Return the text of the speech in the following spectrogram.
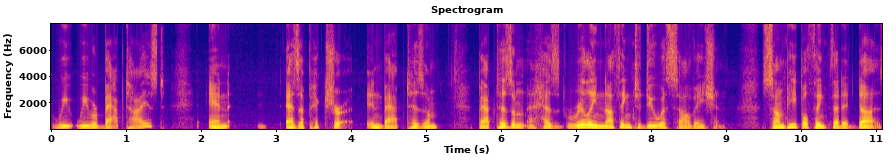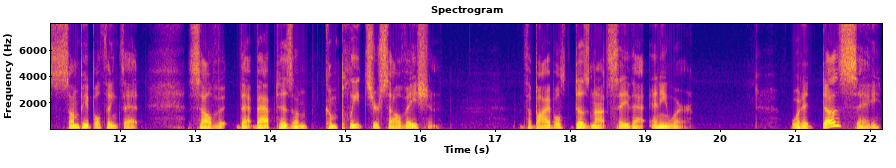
we, we were baptized, and as a picture in baptism, baptism has really nothing to do with salvation. Some people think that it does. Some people think that salva- that baptism completes your salvation. The Bible does not say that anywhere. What it does say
